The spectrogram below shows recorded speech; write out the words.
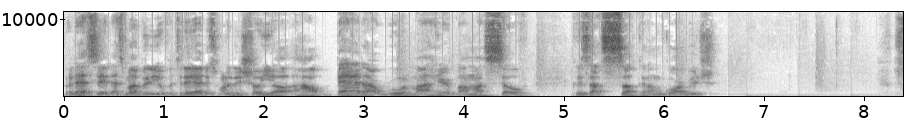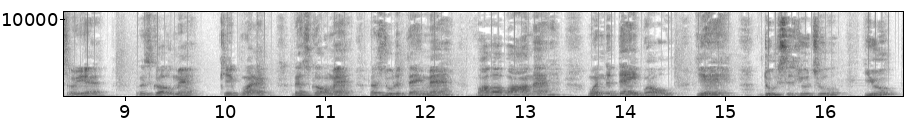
But that's it. That's my video for today. I just wanted to show y'all how bad I ruined my hair by myself because I suck and I'm garbage. So yeah, let's go, man. Keep winning. Let's go, man. Let's do the thing, man. Blah, blah, blah, man. Win the day, bro. Yeah. Deuces, YouTube. You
